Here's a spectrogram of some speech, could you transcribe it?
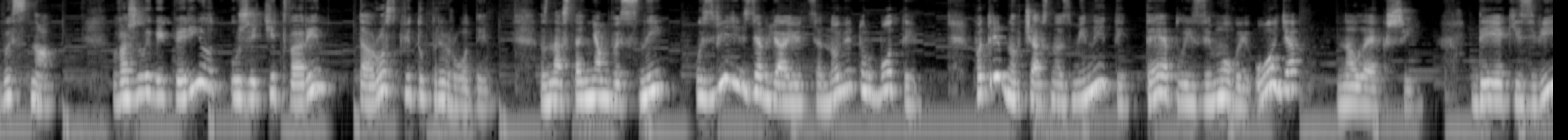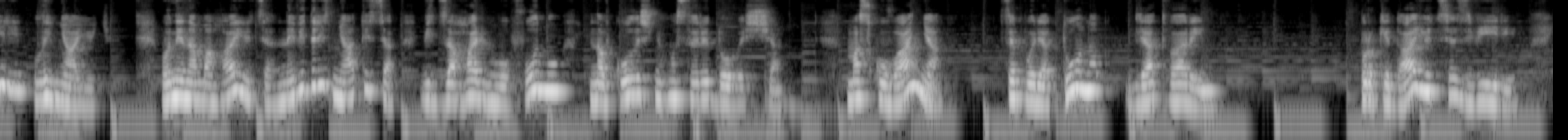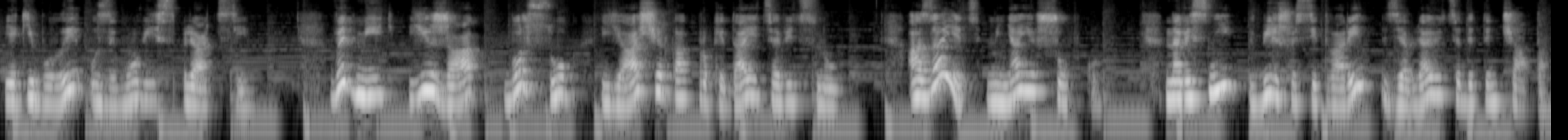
весна важливий період у житті тварин та розквіту природи. З настанням весни у звірів з'являються нові турботи. Потрібно вчасно змінити теплий зимовий одяг на легший. Деякі звірі линяють. Вони намагаються не відрізнятися від загального фону навколишнього середовища. Маскування це порятунок для тварин. Прокидаються звірі, які були у зимовій сплячці. Ведмідь, їжак, борсук, ящерка прокидається від сну, а заєць міняє шубку. Навесні в більшості тварин з'являються дитинчата.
